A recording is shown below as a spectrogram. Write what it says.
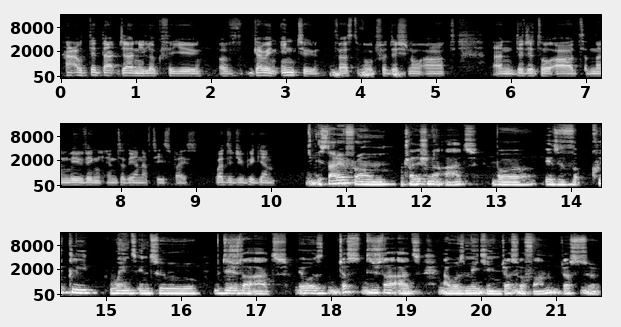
How did that journey look for you of going into first of all traditional art and digital art, and then moving into the NFT space? Where did you begin? It started from traditional art, but it quickly went into digital art. It was just digital art I was making just for fun, just to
